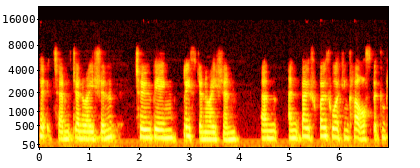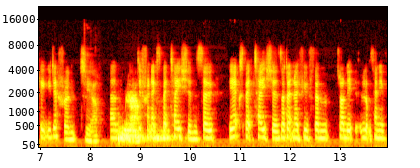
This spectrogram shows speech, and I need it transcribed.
pit um, generation to being police generation, um, and both both working class but completely different. Yeah. Um, different expectations. So the expectations. I don't know if you've um, looked at any of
